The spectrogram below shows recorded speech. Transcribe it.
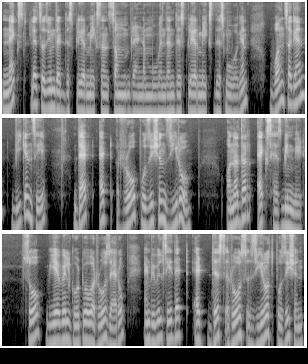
Next, let's assume that this player makes some random move and then this player makes this move again. Once again, we can say that at row position 0, another X has been made. So we will go to our rows array and we will say that at this row's zeroth position,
